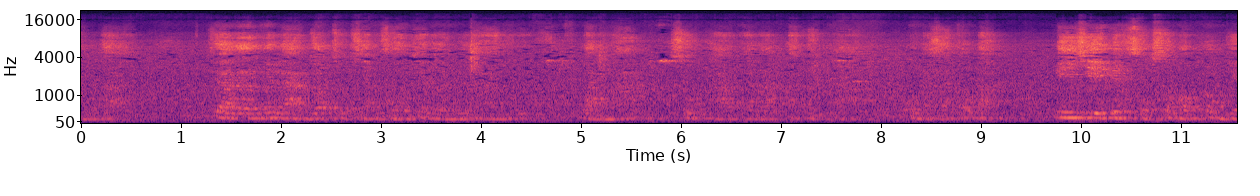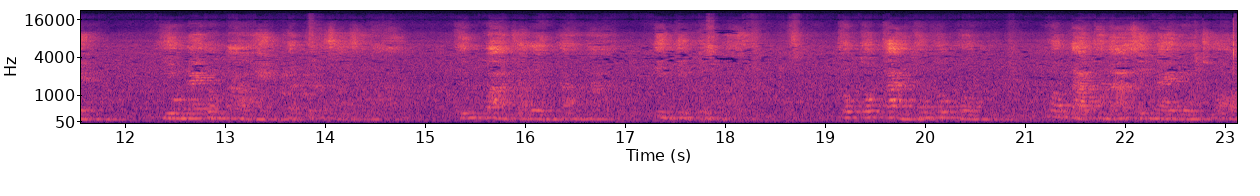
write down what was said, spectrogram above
ต่างๆเจริญด้วยลาภยศสุขสันต์เสริญเจริญด้วยอายุวันนะสุขภาพละปฏิภาคุณสมบัตมีชีวิตสุขสงบร่มเย็นอยู่ในร่มเงาแห่งพระพุทธศาสนาถึงความเจริญก้าว ยิ่งยิ่งขึ้นทุกทุกท่านทุกทุกคนเมื่อปรารถนาสิ่งใดโดยชอบ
